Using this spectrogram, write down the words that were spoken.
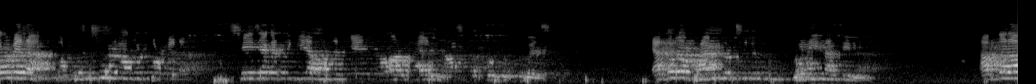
করবে না বা নজর করবে না। সেই জায়গাতে গিয়ে আমাদেরকে আমার ভাইয়ের লাশ করতে হয়েছে এতটা ভয়ঙ্কর ছিল খুনি হাসিনা আপনারা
